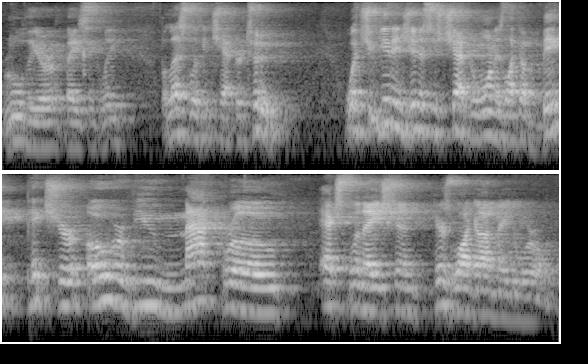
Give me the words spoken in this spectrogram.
rule the earth, basically. But let's look at chapter 2. What you get in Genesis chapter 1 is like a big picture, overview, macro explanation. Here's why God made the world.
